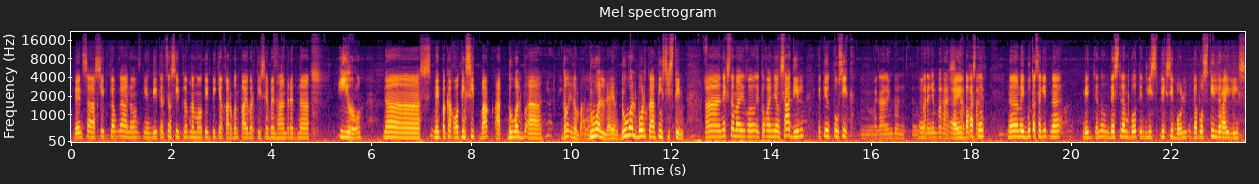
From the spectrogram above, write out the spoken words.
Then sa seat clamp nga, no, yung details ng seat clamp na Mountain Peak, yung carbon fiber T700 na Aero na may pagka-coating seat back at dual ah do, ito ba? Dual, ayun, dual ball clamping system. Ah, next naman ko ito kanyang saddle, ito yung tusik. Mm, magaling doon. Parang yung bakas. Ay, yung bakas no na may butas sa gitna, med ano, Deslam boat and least flexible, tapos steel railings.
